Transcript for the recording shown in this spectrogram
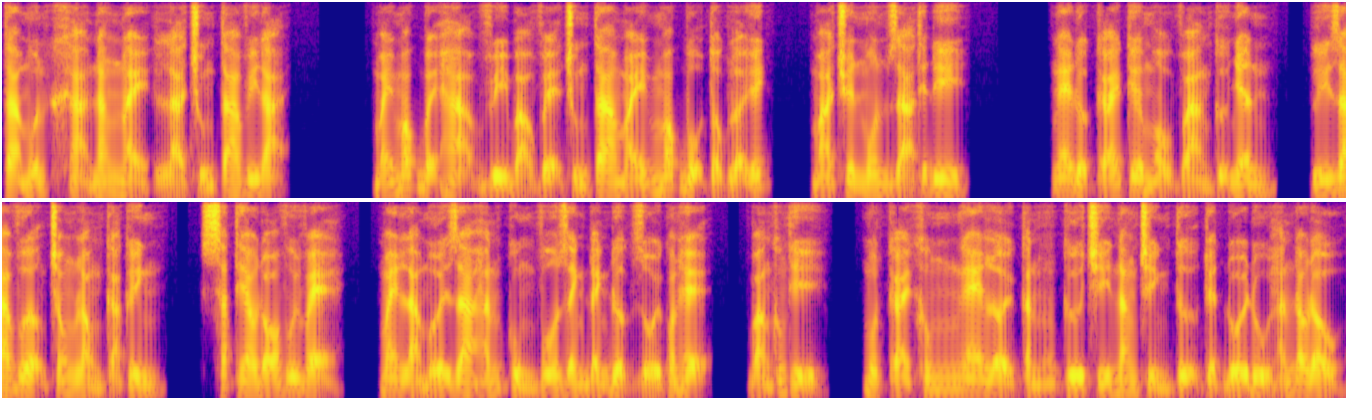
ta muốn khả năng này là chúng ta vĩ đại. Máy móc bệ hạ vì bảo vệ chúng ta máy móc bộ tộc lợi ích, mà chuyên môn giả thiết đi. Nghe được cái kia màu vàng cự nhân, Lý Gia Vượng trong lòng cả kinh, sát theo đó vui vẻ, may là mới ra hắn cùng vô danh đánh được rồi quan hệ, bằng không thì, một cái không nghe lời căn cứ trí năng trình tự tuyệt đối đủ hắn đau đầu,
